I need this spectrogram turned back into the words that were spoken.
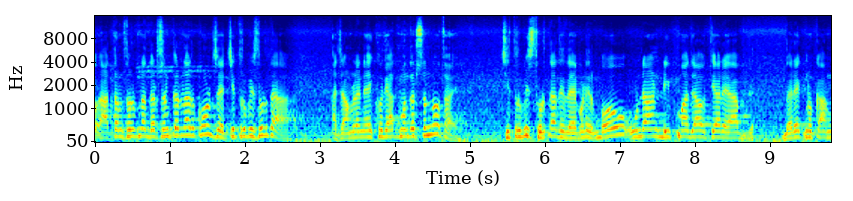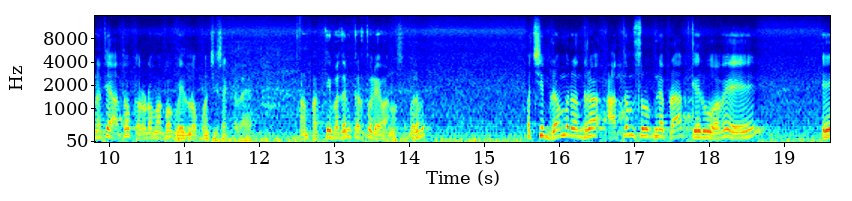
આત્મ સ્વરૂપના દર્શન કરનાર કોણ છે? ચિત્રરૂપી સુરતા. આ ચામડાની આંખોથી આત્મદર્શન ન થાય. ચિત્રરૂપી સુરતાથી થાય, પણ બહુ ઊંડાણ ડીપમાં જાઓ ત્યારે આ દરેકનું કામ નથી. આ તો કરોડોમાં કોઈક વિરલો પહોંચી શકે છે. પણ ભક્તિ ભજન કરતું રહેવાનું છે, બરાબર? પછી બ્રહ્મરંધ્ર આત્મ સ્વરૂપને પ્રાપ્ત કર્યું. હવે એ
